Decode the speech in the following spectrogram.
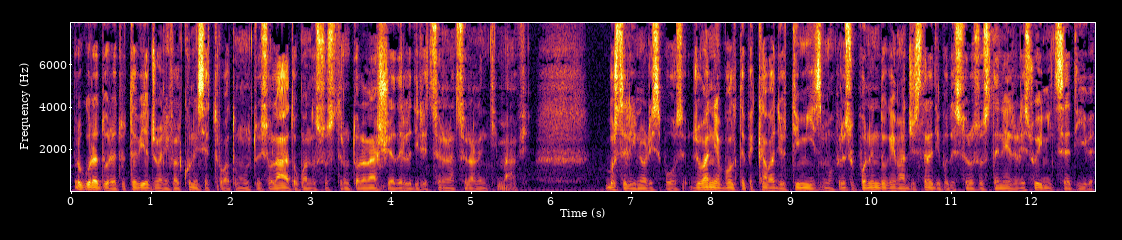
Procuratore, tuttavia, Giovanni Falcone si è trovato molto isolato quando ha sostenuto la nascita della Direzione Nazionale Antimafia. Borsellino rispose: Giovanni a volte peccava di ottimismo, presupponendo che i magistrati potessero sostenere le sue iniziative.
